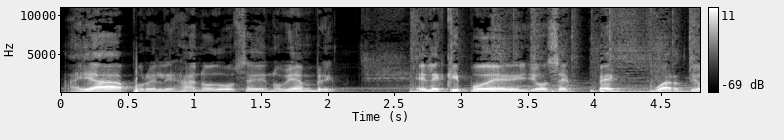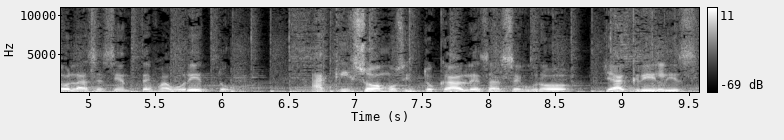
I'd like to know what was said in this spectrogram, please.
allá por el lejano 12 de noviembre. El equipo de Joseph Peck Guardiola se siente favorito. Aquí somos intocables, aseguró Jack Grealish,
